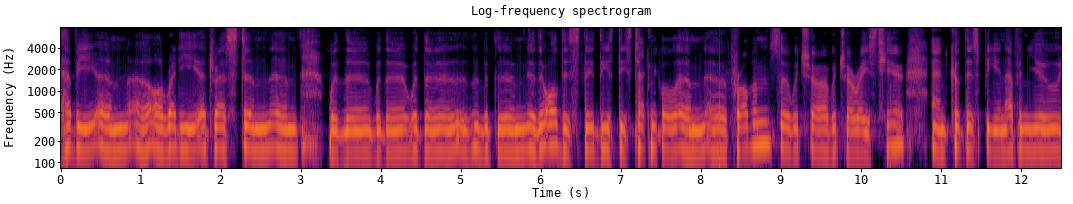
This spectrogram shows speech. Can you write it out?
have we um, uh, already addressed with the with the with the with the, the all these these these technical uh, problems uh, which are which are raised here and could this be an avenue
